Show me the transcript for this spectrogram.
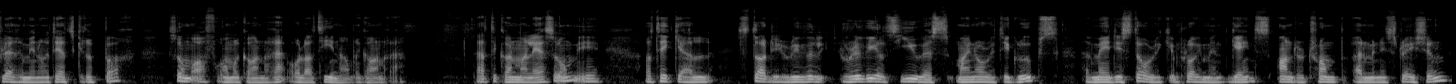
flere minoritetsgrupper, som afroamerikanere og latinamerikanere. Dette kan man lese om i artikkelen Study reveals US minority groups have made historic employment gains under Trump administration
